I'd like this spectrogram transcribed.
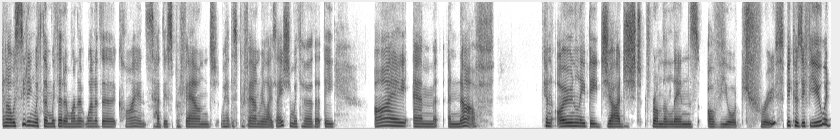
And I was sitting with them with it, and one of one of the clients had this profound. We had this profound realization with her that the I am enough can only be judged from the lens of your truth. Because if you were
